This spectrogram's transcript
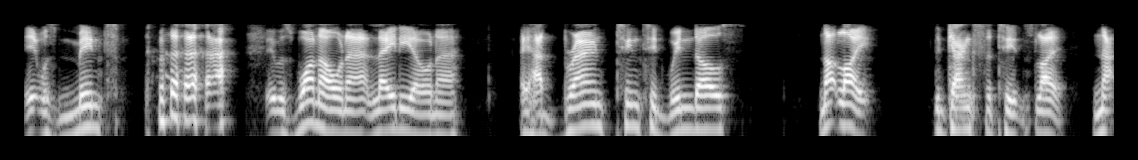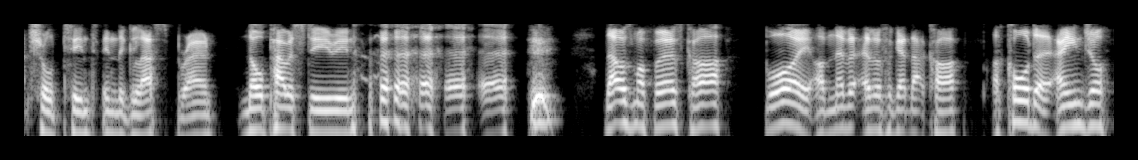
It was mint. it was one owner, lady owner. It had brown tinted windows, not like the gangster tints, like natural tint in the glass, brown. No power steering. that was my first car. Boy, I'll never ever forget that car. I called her Angel.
